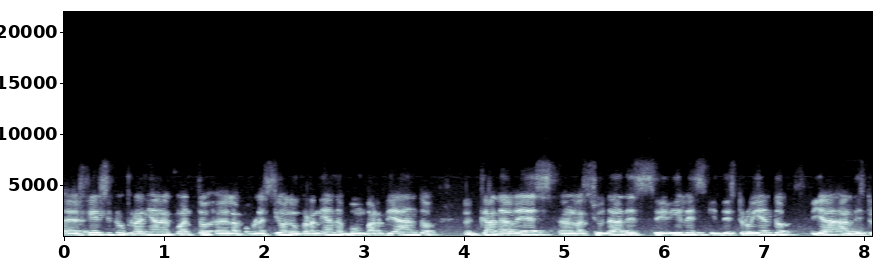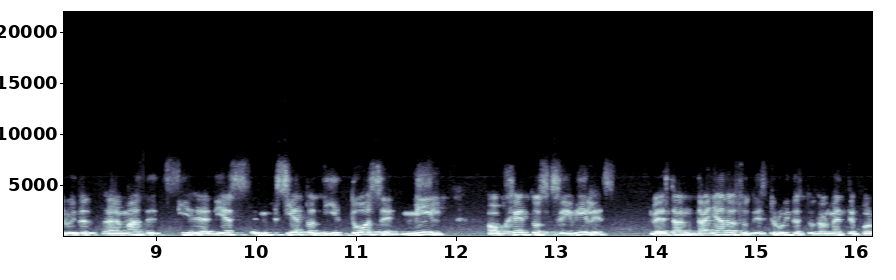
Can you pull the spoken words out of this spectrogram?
el eh, ejército ucraniano cuanto eh, la población ucraniana bombardeando eh, cada vez las ciudades civiles y destruyendo, ya han destruido más de 10, 112 mil objetos civiles. Están dañados o destruidos totalmente por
